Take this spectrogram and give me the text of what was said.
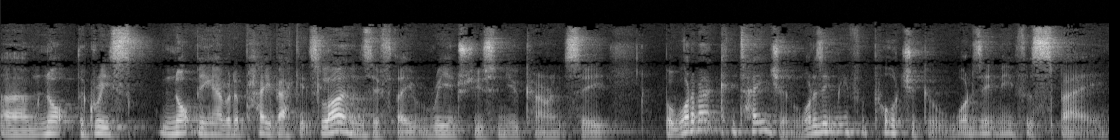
um, not the Greece not being able to pay back its loans if they reintroduce a new currency. But what about contagion? What does it mean for Portugal? What does it mean for Spain?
